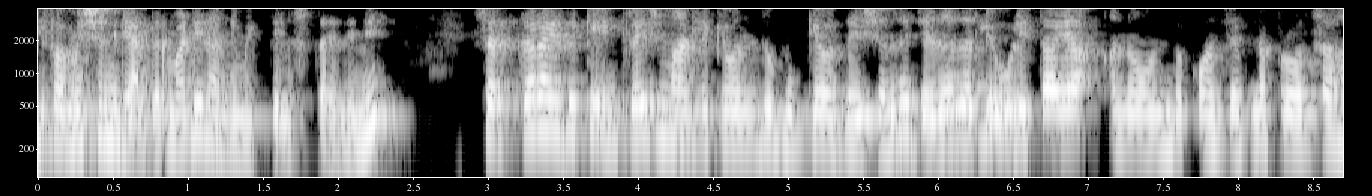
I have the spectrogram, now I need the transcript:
ಇನ್ಫಾರ್ಮೇಷನ್ ಗ್ಯಾದರ್ ಮಾಡಿ ನಾನು ನಿಮಗೆ ತಿಳಿಸ್ತಾ ಇದ್ದೀನಿ. ಸರ್ಕಾರ ಇದಕ್ಕೆ ಎಂಕರೇಜ್ ಮಾಡಲಿಕ್ಕೆ ಒಂದು ಮುಖ್ಯ ಉದ್ದೇಶ ಅಂದರೆ ಜನರಲ್ಲಿ ಉಳಿತಾಯ ಅನ್ನೋ ಒಂದು ಕಾನ್ಸೆಪ್ಟನ್ನ ಪ್ರೋತ್ಸಾಹ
